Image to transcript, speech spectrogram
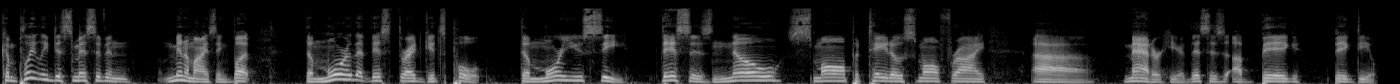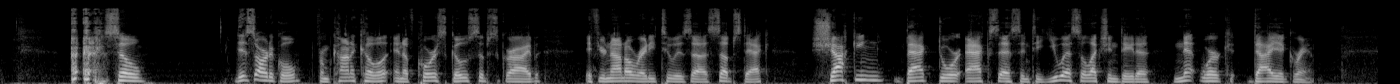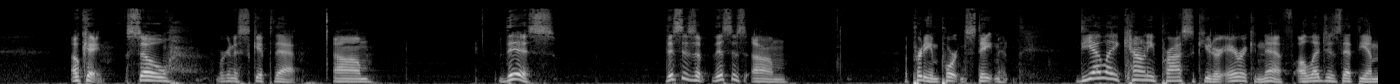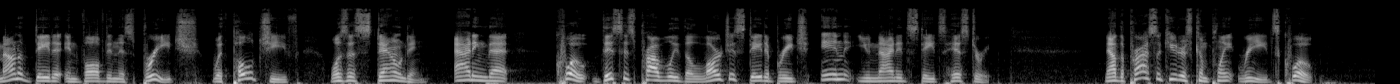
Completely dismissive and minimizing. But the more that this thread gets pulled, the more you see this is no small potato, small fry uh, matter here. This is a big, big deal. so, this article from Kanekoa, and of course, go subscribe if you're not already to his uh, Substack. Shocking backdoor access into U.S. election data network diagram. Okay, so we're gonna skip that. Um, this, this is a this is um a pretty important statement. The LA County prosecutor Eric Neff alleges that the amount of data involved in this breach with Poll Chief was astounding, adding that, quote, this is probably the largest data breach in United States history. Now, the prosecutor's complaint reads, quote,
